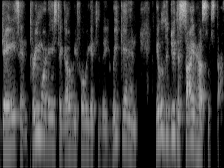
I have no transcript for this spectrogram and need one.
days and three more days to go before we get to the weekend and able to do the side hustle stuff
